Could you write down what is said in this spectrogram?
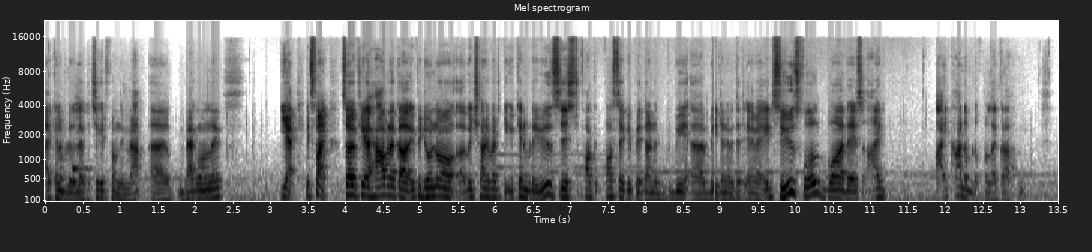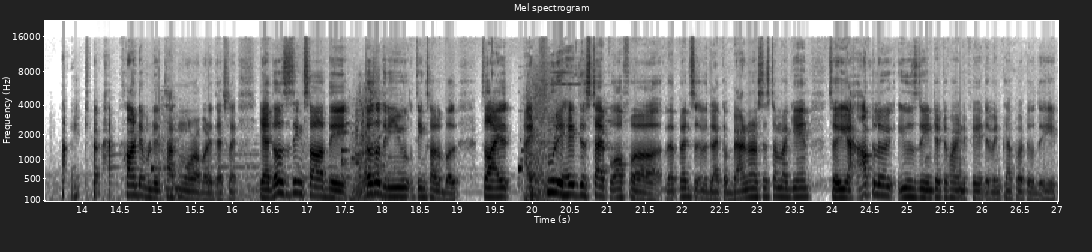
i can able to like check it from the map uh back only. Yeah it's fine. So if you have like a if you don't know uh, which artifact you can use just fast equip it and be uh, be done with it anyway. It's useful but it's i i can't able like a I can't able to talk more about it actually. Yeah those things are the those are the new things available so i i truly hate this type of uh, weapons with like a banner system again. So you have to use the intertwined a fate when compared to the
